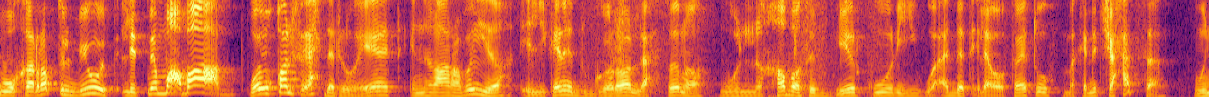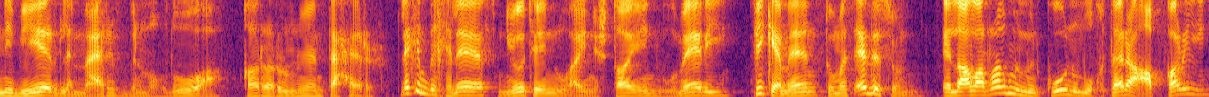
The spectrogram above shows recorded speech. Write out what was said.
وخرابة البيوت الاتنين مع بعض. ويقال في إحدى الروايات إن العربية اللي كانت جراها الأحصنة واللي خبطت بيير كوري وأدت إلى وفاته ما كانتش حادثة وإن بيير لما عرف بالموضوع قرر إنه ينتحر. لكن بخلاف نيوتن وأينشتاين وماري في كمان توماس إديسون اللي على الرغم من كونه مخترع عبقري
